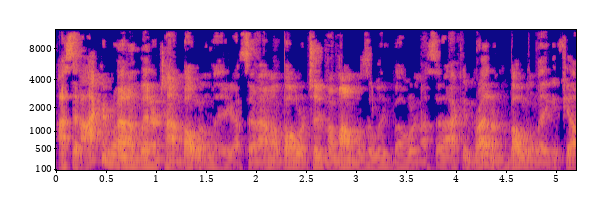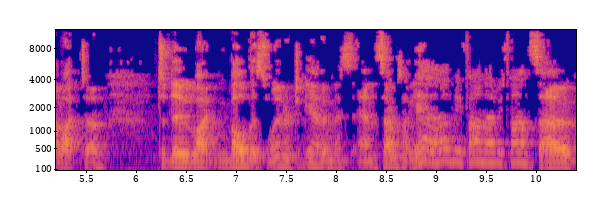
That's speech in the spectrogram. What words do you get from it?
I said I can run a wintertime bowling league." I said I'm a bowler too. My mom was a league bowler, and I said I can run a bowling league if y'all like to to do like bowl this winter together. And, and so I was like, "Yeah, that'd be fun. That'd be fun." So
